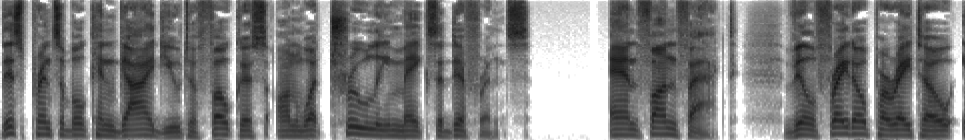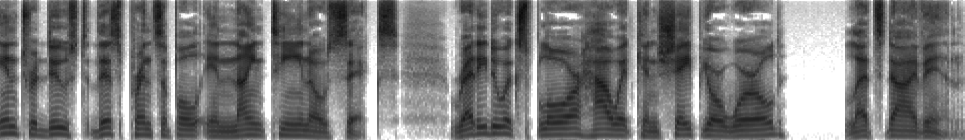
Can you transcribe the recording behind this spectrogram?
this principle can guide you to focus on what truly makes a difference. And fun fact, Vilfredo Pareto introduced this principle in 1906. Ready to explore how it can shape your world? Let's dive in.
